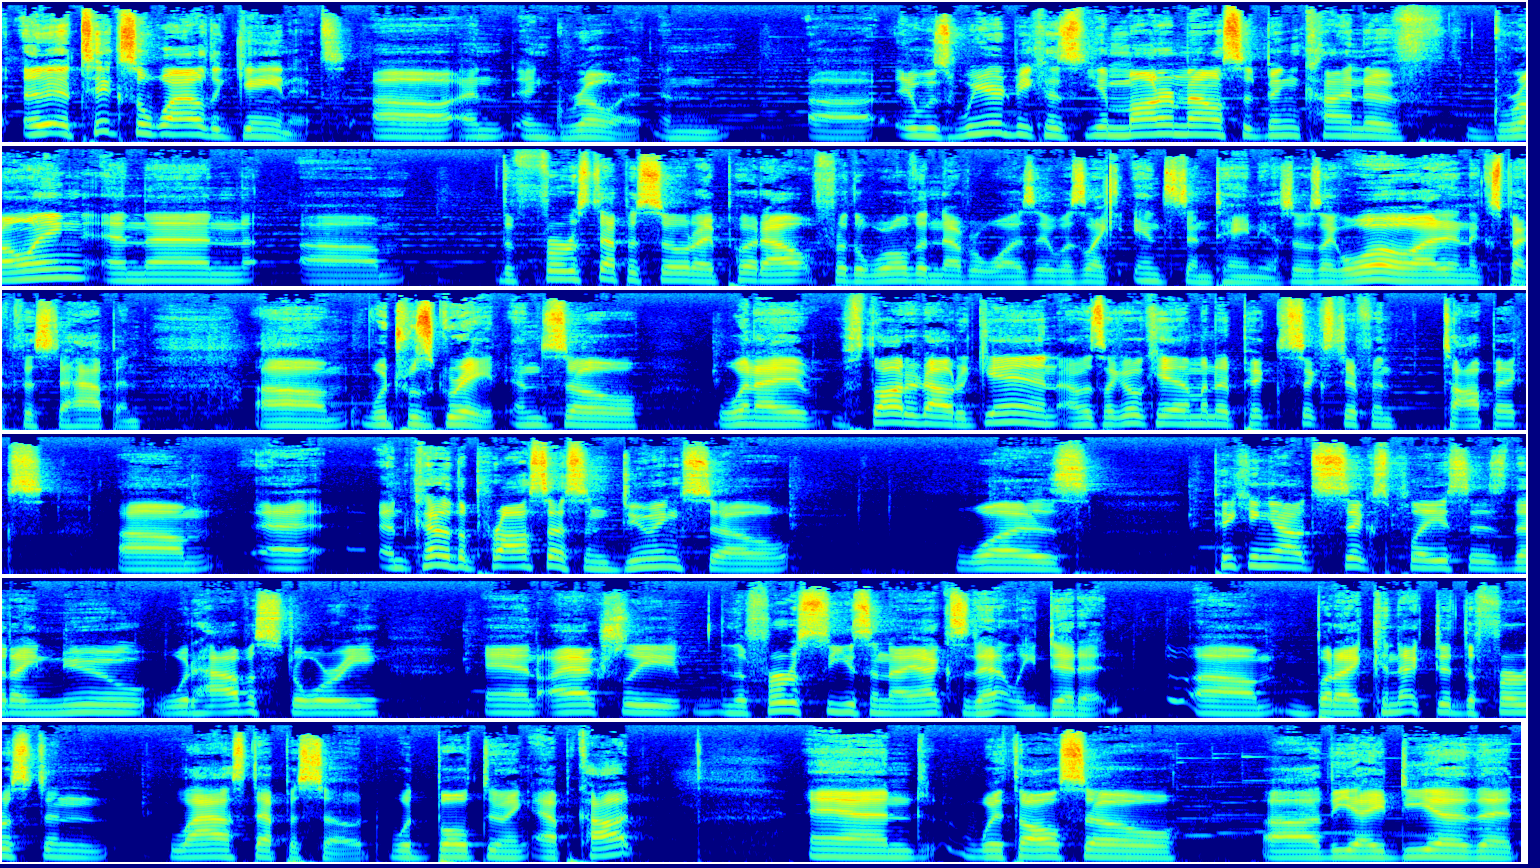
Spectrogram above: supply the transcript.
It, it takes a while to gain it uh, and and grow it, and uh, it was weird because yeah, Modern Mouse had been kind of growing, and then um, the first episode I put out for the world that never was, it was like instantaneous. It was like, whoa, I didn't expect this to happen, um, which was great. And so when I thought it out again, I was like, okay, I'm to pick six different topics. Um, and, and kind of the process in doing so was picking out six places that I knew would have a story. And I actually, in the first season, I accidentally did it. Um, but I connected the first and last episode with both doing Epcot and with also uh, the idea that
